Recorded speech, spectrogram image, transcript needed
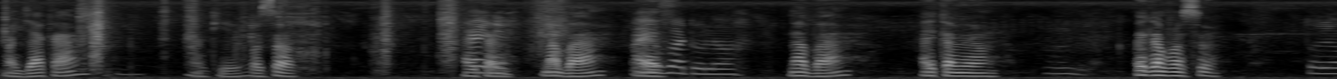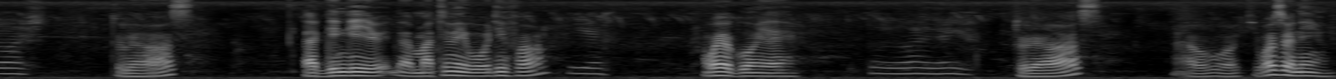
Majaka. Okay, what's up? How you Hi coming? Naba. I Yes. over to Law. Naba. How you coming on? Where you come from, sir? To Law. To the house? That Genge, the Martin you waiting for? Yeah. Where you going here? To Law. Yeah. To the house? Oh, okay. What's your name?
